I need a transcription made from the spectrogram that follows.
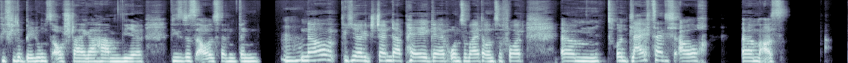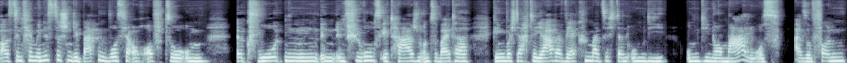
wie viele Bildungsaussteiger haben wir? Wie sieht es aus, wenn, wenn Mhm. Ne, hier Gender Pay Gap und so weiter und so fort. Ähm, und gleichzeitig auch ähm, aus aus den feministischen Debatten, wo es ja auch oft so um äh, Quoten in, in Führungsetagen und so weiter ging, wo ich dachte, ja, aber wer kümmert sich denn um die, um die Normalos? Also von,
